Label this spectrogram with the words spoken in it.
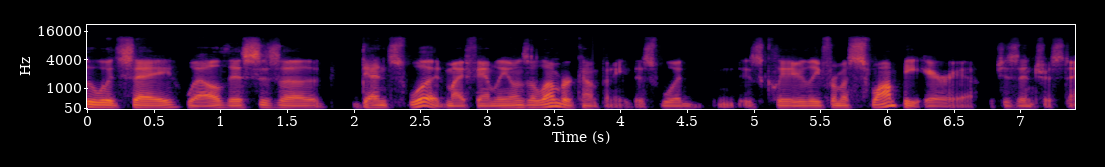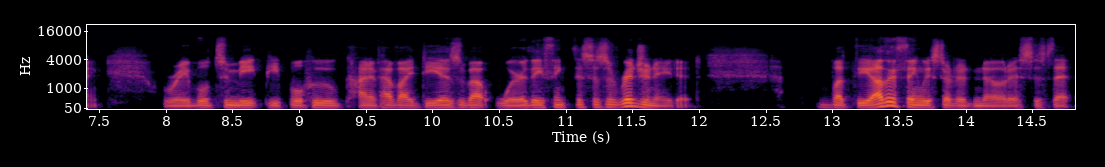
who would say, Well, this is a dense wood. My family owns a lumber company. This wood is clearly from a swampy area, which is interesting. We're able to meet people who kind of have ideas about where they think this has originated. But the other thing we started to notice is that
